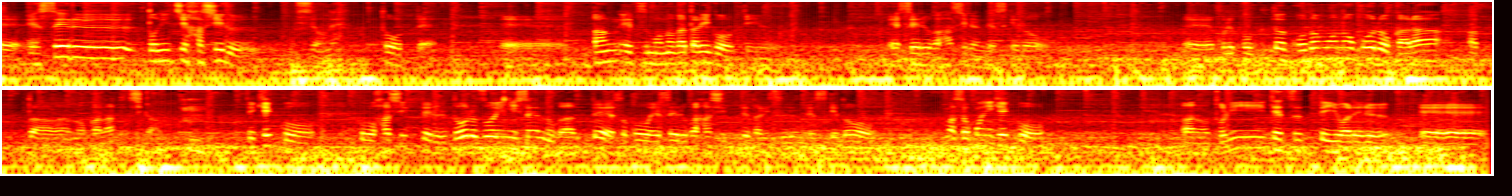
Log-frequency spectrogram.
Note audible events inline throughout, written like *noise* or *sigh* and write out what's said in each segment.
えー、SL 土日走るんですよね通って、えー、磐越物語号っていう SL が走るんですけど、えー、これ僕が子供の頃からあったのかな確か。で結構こう走ってる道路沿いに線路があってそこを SL が走ってたりするんですけど、まあ、そこに結構あの撮り鉄って言われる、え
